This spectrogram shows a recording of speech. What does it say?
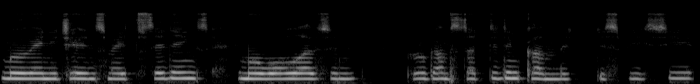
Remove any changes made to settings. Remove all apps and programs that didn't come with this PC.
